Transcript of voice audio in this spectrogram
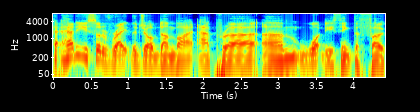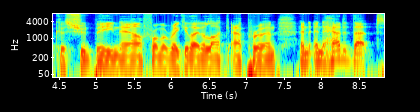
H- how do you sort of rate the job done by APRA? Um, what do you think the focus should be now from a regulator like APRA, and, and and how did that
